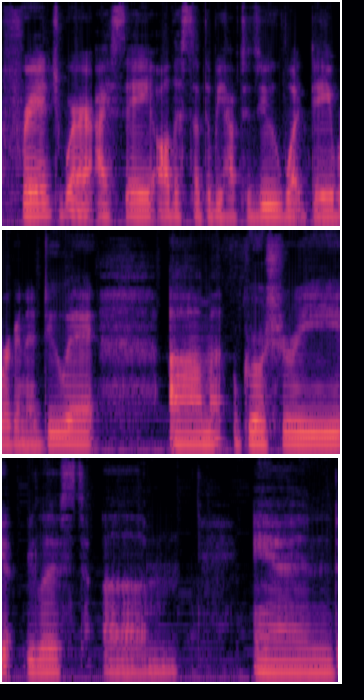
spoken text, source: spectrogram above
fridge where I say all the stuff that we have to do, what day we're gonna do it, um, grocery list, um, and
